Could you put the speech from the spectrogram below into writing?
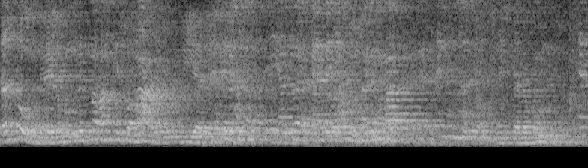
D'altronde lo confermava anche sua madre, Olimpiade. Se lo dice lei, allora ci vediamo. Eh.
